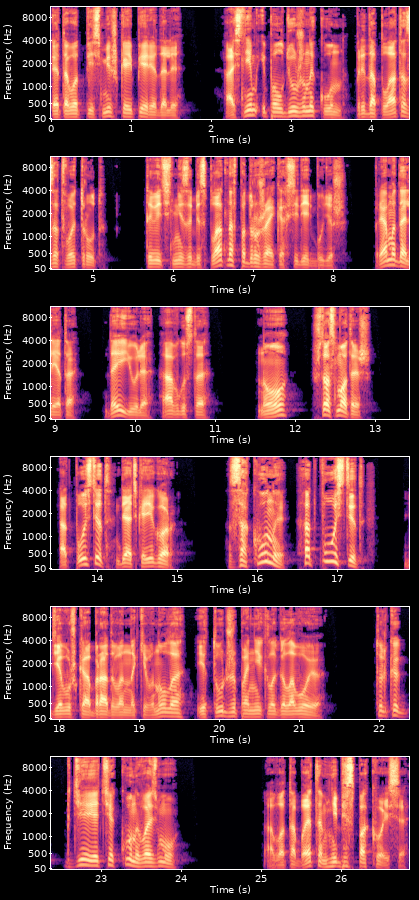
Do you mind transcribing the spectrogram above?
это вот письмишко и передали. А с ним и полдюжины кун, предоплата за твой труд. Ты ведь не за бесплатно в подружайках сидеть будешь. Прямо до лета, до июля, августа. Ну, что смотришь? Отпустит дядька Егор?» «За куны? Отпустит!» Девушка обрадованно кивнула и тут же поникла головою. «Только где я те куны возьму?» «А вот об этом не беспокойся»,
